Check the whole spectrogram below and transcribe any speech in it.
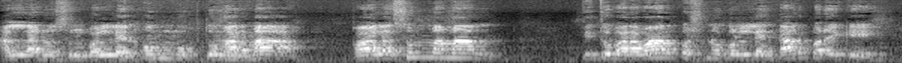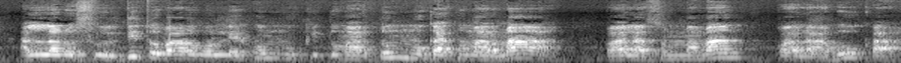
আল্লাহ রসুল বললেন, উম্মুক তোমার মা। কলা সুম্মামান তৃতীয়বার আবার প্রশ্ন করলেন, তারপরে কে? আল্লাহ রসুল তৃতীয়বারও বললেন, উম্মুকি তোমার, তুম্মুকা তোমার মা। কলা সুম্মামান কলা আবুকা।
